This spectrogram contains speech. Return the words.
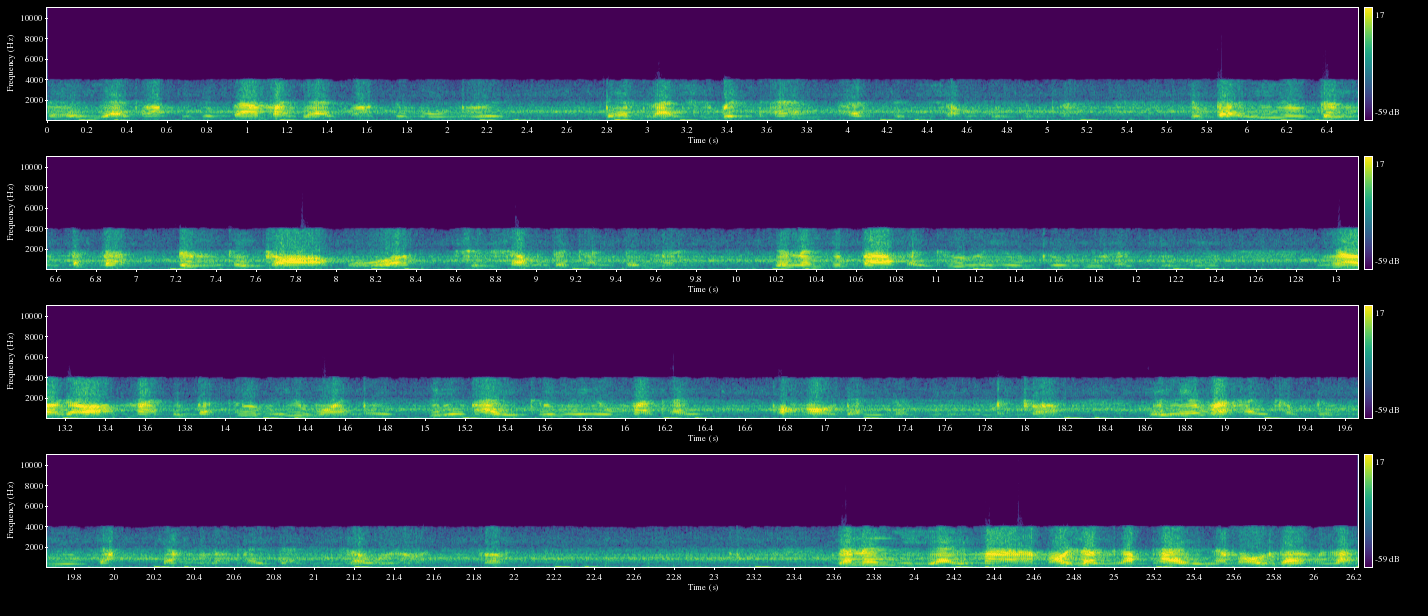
để giải thoát cho chúng ta mà giải thoát cho muôn người, đem lại sự bình an thành tình sống của chúng ta. Chúng ta yêu từng tất đất, từng cái cọ của sự sống trên hành tinh này. Cho nên chúng ta phải thương yêu thương yêu rất thương yêu nhờ đó mà chúng ta thương yêu mọi người. Chính thầy thương yêu mà thầy còn ngồi đây là gì mình có, chứ nếu mà thầy không thương yêu chắc chắn là thầy đã đi lâu rồi con cho nên vì vậy mà mỗi lần gặp thầy là mỗi lần lần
